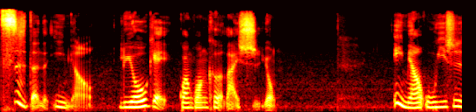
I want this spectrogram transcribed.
次等的疫苗留给观光客来使用。疫苗无疑是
